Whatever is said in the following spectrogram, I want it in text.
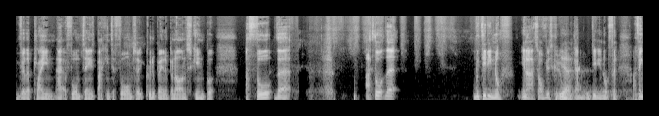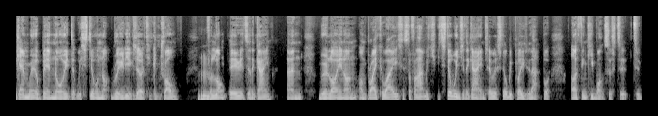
Villa playing out of form teams back into form. So it could have been a banana skin, but I thought that I thought that we did enough. You know, that's obvious because we won the game. We did enough, and I think Emery will be annoyed that we're still not really exerting control Mm. for long periods of the game, and we're relying on on breakaways and stuff like that, which it still wins you the game. So we'll still be pleased with that. But I think he wants us to to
